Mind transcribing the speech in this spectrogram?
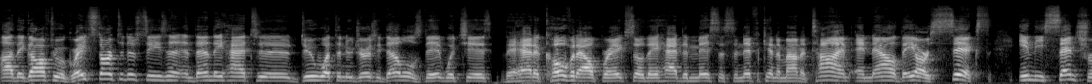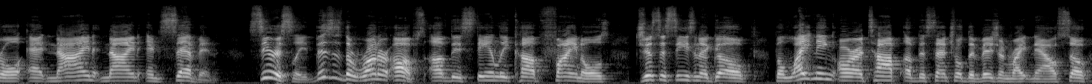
uh, they got off to a great start to their season, and then they had to do what the New Jersey Devils did, which is they had a COVID outbreak, so they had to miss a significant amount of time, and now they are sixth in the Central at 9, 9, and 7. Seriously, this is the runner ups of the Stanley Cup finals just a season ago. The Lightning are atop of the Central Division right now, so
